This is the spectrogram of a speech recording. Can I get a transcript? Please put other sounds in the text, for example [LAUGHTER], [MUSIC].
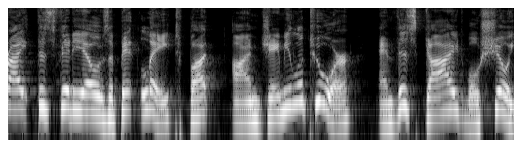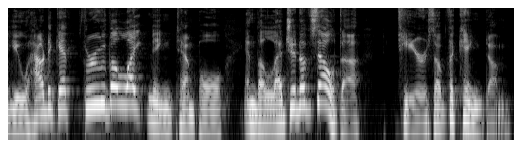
Alright, this video is a bit late, but I'm Jamie Latour, and this guide will show you how to get through the Lightning Temple in The Legend of Zelda Tears of the Kingdom.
